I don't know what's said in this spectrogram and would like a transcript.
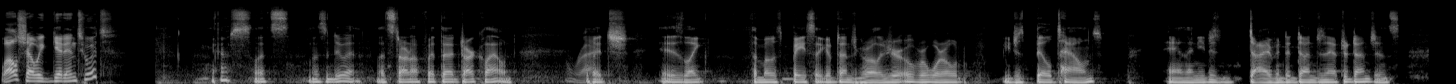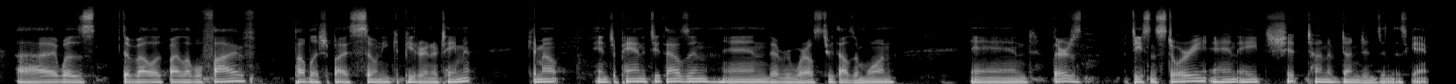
Well, shall we get into it? Yes, let's let's do it. Let's start off with uh, Dark Cloud, right. which is like the most basic of dungeon crawlers. Your overworld, you just build towns, and then you just dive into dungeon after dungeons. Uh, it was developed by Level Five, published by Sony Computer Entertainment. Came out in Japan in 2000 and everywhere else 2001. And there's a decent story and a shit ton of dungeons in this game.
